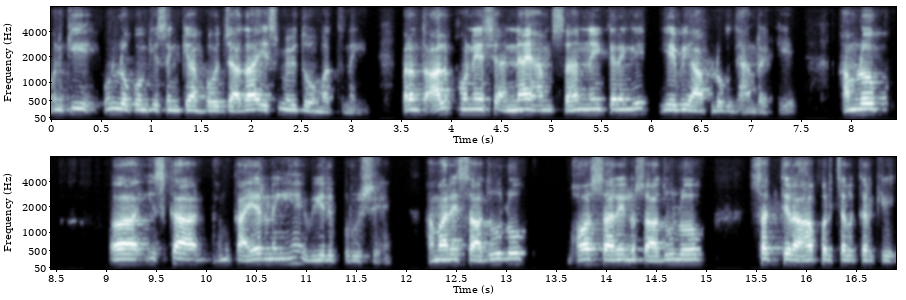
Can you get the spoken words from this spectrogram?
उनकी, उन लोगों की संख्या बहुत ज़्यादा है, इसमें भी दो मत नहीं परंतु अल्प होने से अन्याय हम सहन नहीं करेंगे ये भी आप लोग ध्यान रखिए। हम लोग इसका हम कायर नहीं है वीर पुरुष है। हमारे साधु लोग बहुत सारे लो, साधु लोग सत्य राह पर चल करके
